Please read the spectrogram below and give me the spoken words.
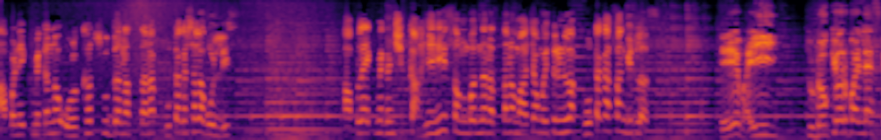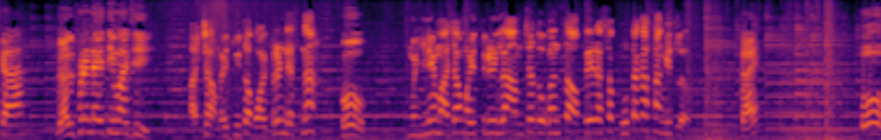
आपण एकमेकांना ओळखत सुद्धा नसताना खोटा कशाला बोललीस? आपला एकमेकांशी काहीही संबंध नसताना माझ्या मैत्रिणीला खोटा का सांगितलंस? ए भाई तू डोक्यावर पडलास का? गर्लफ्रेंड आहे ती माझी. अच्छा म्हणजे तुझा बॉयफ्रेंड आहेस ना? हो. मग हिने माझ्या मैत्रिणीला आमच्या दोघांचं अफेअर असं खोटं का सांगितलं? काय? हो.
